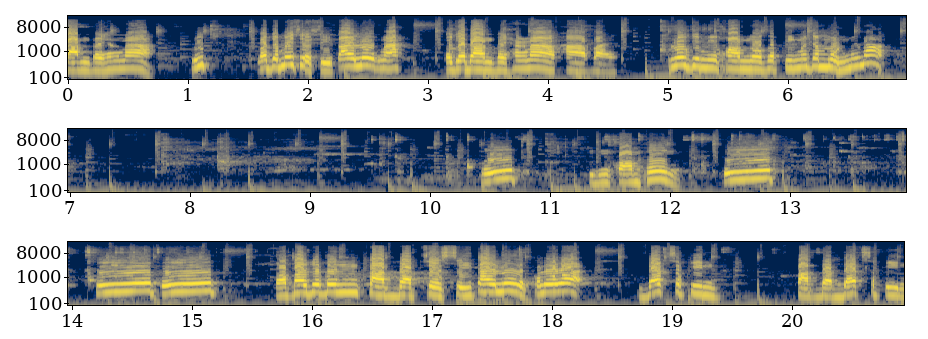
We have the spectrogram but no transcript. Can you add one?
ดันไปข้างหน้าปึ๊บเราจะไม่เสียดสีใต้ลูกนะเราจะดันไปข้างหน้าพาไป ลูกจะมีความโนสปริงมันจะหมุนไม่มากปึ๊บจะมีความพุ่งปึ๊บปึ๊บปึ๊บต่อไปจะเป็นตัดแบบเสียดสีใต้ลูกเขาเรียกว่าแบ็กสปินตัดแบบแบ็กสปิน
